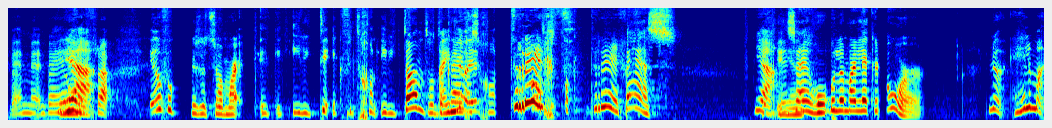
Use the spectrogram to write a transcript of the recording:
Bij, bij heel, ja. veel heel veel is het zo, maar ik, ik, irriteer, ik vind het gewoon irritant. Want dan krijg je gewoon terecht, terecht. Pes. Ja. ja. Zij hobbelen maar lekker door. Nou, helemaal,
